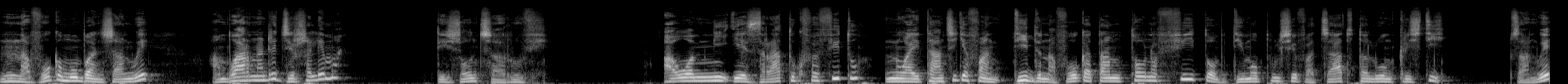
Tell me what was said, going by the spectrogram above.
ny navoaka momba an'izany hoe amboarina indray Jerosalema, dia izao no tsarovy. Ao amin'ny Ezra toko fahafito no ahitantsika fa ny didy navoaka tamin'ny taona fito amby dimampolo sy efajato talohan'i Kristy, Izany hoe,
